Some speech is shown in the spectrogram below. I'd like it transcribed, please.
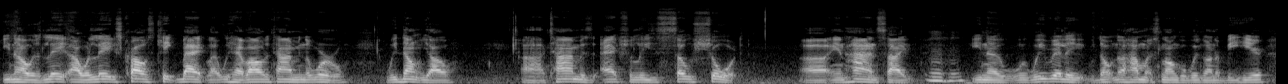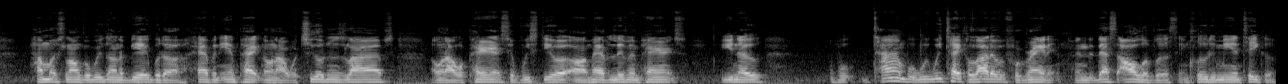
you know, our, leg, our legs crossed, kicked back like we have all the time in the world. We don't, y'all. Uh, time is actually so short uh, in hindsight. Mm-hmm. You know, we really don't know how much longer we're going to be here, how much longer we're going to be able to have an impact on our children's lives, on our parents, if we still um, have living parents. You know, time we, we take a lot of it for granted, and that's all of us, including me and Tika.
